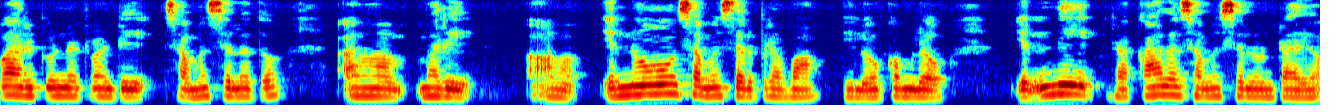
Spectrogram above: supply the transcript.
వారికి ఉన్నటువంటి సమస్యలతో మరి ఎన్నో సమస్యలు ప్రభా ఈ లోకంలో ఎన్ని రకాల సమస్యలు ఉంటాయో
